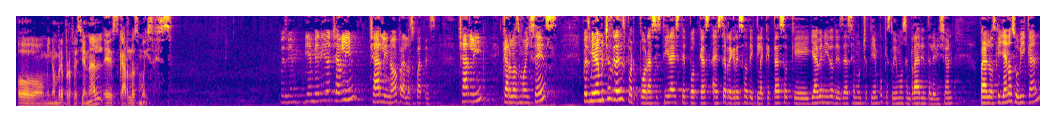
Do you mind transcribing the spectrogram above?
o mi nombre profesional es Carlos Moisés. Pues bien, bienvenido Charlie. Charlie, ¿no? Para los cuates. Charlie, Carlos Moisés. Pues mira, muchas gracias por, por asistir a este podcast, a este regreso de Claquetazo que ya ha venido desde hace mucho tiempo, que estuvimos en radio, en televisión. Para los que ya nos ubican,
